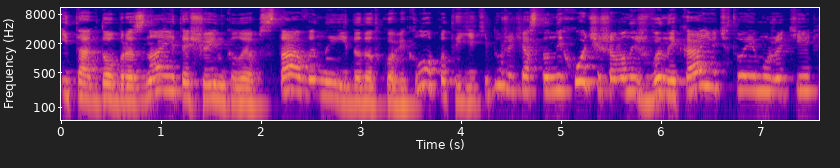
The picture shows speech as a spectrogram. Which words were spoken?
і так добре знаєте, що інколи обставини і додаткові клопоти, які дуже часто не хочеш, а вони ж виникають в твоєму житті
